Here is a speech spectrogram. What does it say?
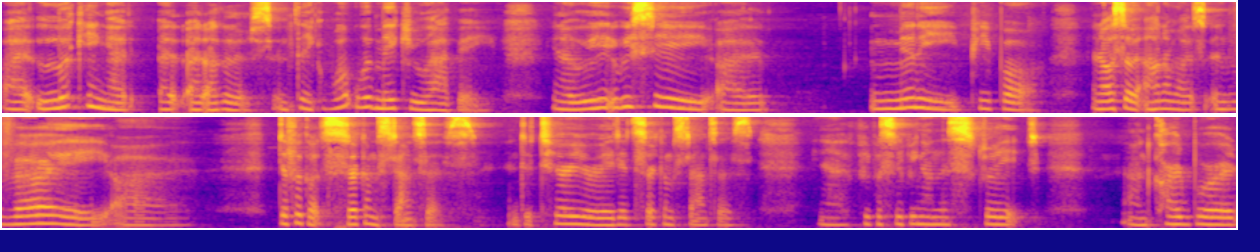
uh, looking at, at, at, others and think, what would make you happy? You know, we, we see uh, many people and also animals in very uh, difficult circumstances, in deteriorated circumstances. You know, people sleeping on the street, on cardboard,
